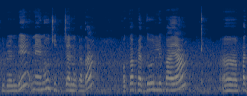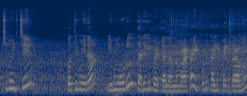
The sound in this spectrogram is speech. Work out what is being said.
చూడండి నేను చూపించాను కదా ఒక పెద్ద ఉల్లిపాయ పచ్చిమిర్చి కొత్తిమీర ఈ మూడు తరిగి పెట్టాను అన్నమాట ఇప్పుడు కలిపేద్దాము.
